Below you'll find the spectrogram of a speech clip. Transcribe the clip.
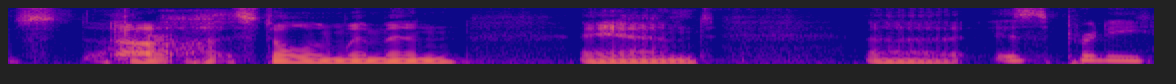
st- har- stolen women, and uh, it's pretty.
